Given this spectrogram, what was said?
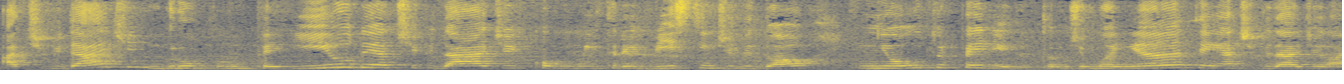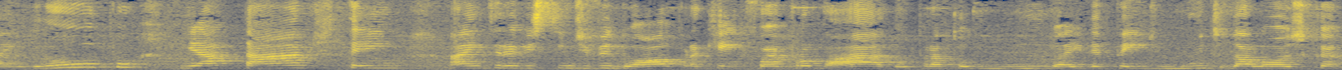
atividade em grupo num período e atividade como uma entrevista individual em outro período. Então, de manhã tem atividade lá em grupo e à tarde tem a entrevista individual para quem foi aprovado ou para todo mundo. Aí depende muito da lógica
